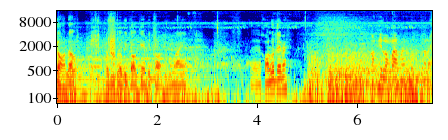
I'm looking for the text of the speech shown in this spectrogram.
จอดแล้วพอดีเผื่อไปจอดแกไปจอดทิ้งไว้อะเออขอรถได้ไหมเอาพี่ลองว่ามันเท่าไหร่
